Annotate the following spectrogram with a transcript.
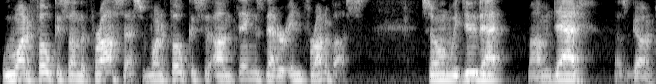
We want to focus on the process. We want to focus on things that are in front of us. So when we do that, mom and dad, how's it going?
